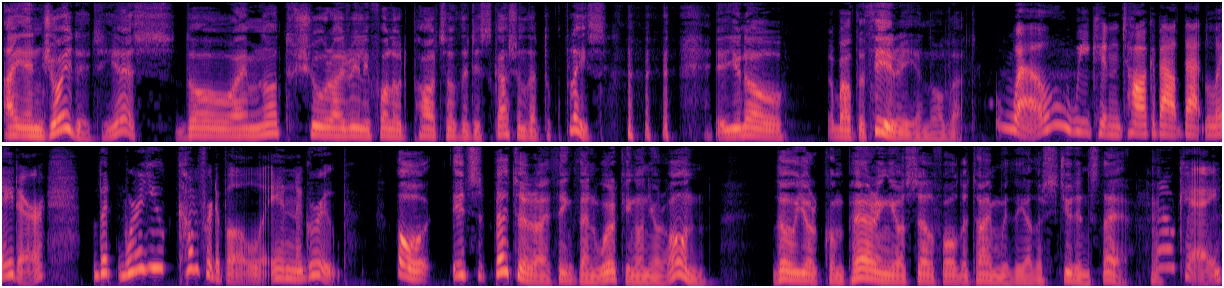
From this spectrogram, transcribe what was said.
I enjoyed it, yes, though I'm not sure I really followed parts of the discussion that took place. you know, about the theory and all that. Well, we can talk about that later. But were you comfortable in a group? Oh, it's better, I think, than working on your own, though you're comparing yourself all the time with the other students there. Okay.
